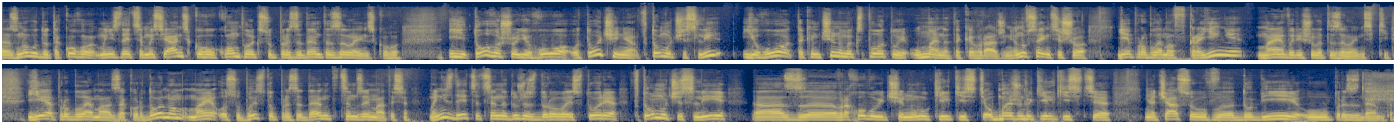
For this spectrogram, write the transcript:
е, знову до такого, мені здається, месіанського комплексу президента Зеленського і того, що його оточення, в тому числі. Його таким чином експлуатує. У мене таке враження. Ну, в сенсі, що є проблема в країні, має вирішувати Зеленський. Є проблема за кордоном, має особисто президент цим займатися. Мені здається, це не дуже здорова історія, в тому числі з враховуючи ну кількість обмежену кількість часу в добі у президента.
